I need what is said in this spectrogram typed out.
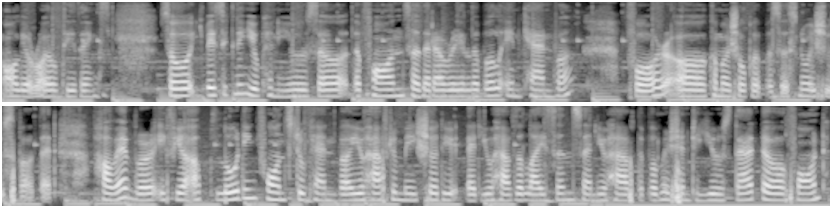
all your royalty things. So basically you can use the fonts that are available in Canva for uh, commercial purposes. No issues about that. However if you're uploading fonts to Canva you have to make sure that you have the license and you have the permission to use that uh, font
